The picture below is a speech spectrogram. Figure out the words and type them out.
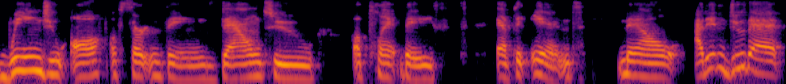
weaned you off of certain things down to a plant based at the end. Now, I didn't do that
